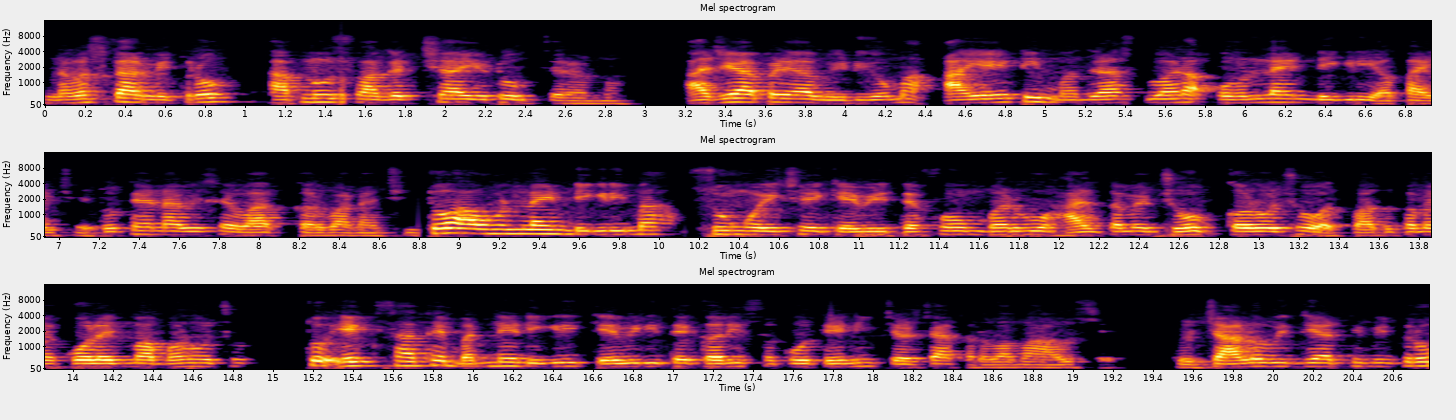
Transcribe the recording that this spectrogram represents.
નમસ્કાર મિત્રો, આપનું સ્વાગત છે આ યુટ્યુબ ચેનલમાં. આજે આપણે આ વિડીયોમાં આઈઆઈટી મદ્રાસ દ્વારા ઓનલાઈન ડિગ્રી અપાય છે, તો તેના વિશે વાત કરવાના છીએ. તો આ ઓનલાઈન ડિગ્રીમાં શું હોય છે, કેવી રીતે ફોર્મ ભરવું, હાલ તમે જોબ કરો છો અથવા તો તમે કોલેજમાં ભણો છો, તો એક સાથે બંને ડિગ્રી કેવી રીતે કરી શકો તેની ચર્ચા કરવામાં આવશે. તો ચાલો વિદ્યાર્થી મિત્રો,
